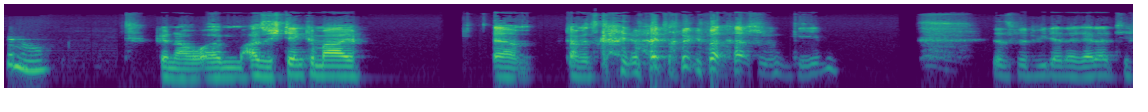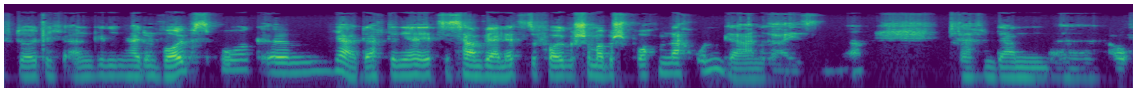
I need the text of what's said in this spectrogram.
Genau. Genau. Ähm, also ich denke mal, ähm, da wird es keine weitere Überraschung geben. Das wird wieder eine relativ deutliche Angelegenheit. Und Wolfsburg, ähm, ja, darf dann ja jetzt, das haben wir ja letzte Folge schon mal besprochen, nach Ungarn reisen. Ne? Treffen dann äh, auf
